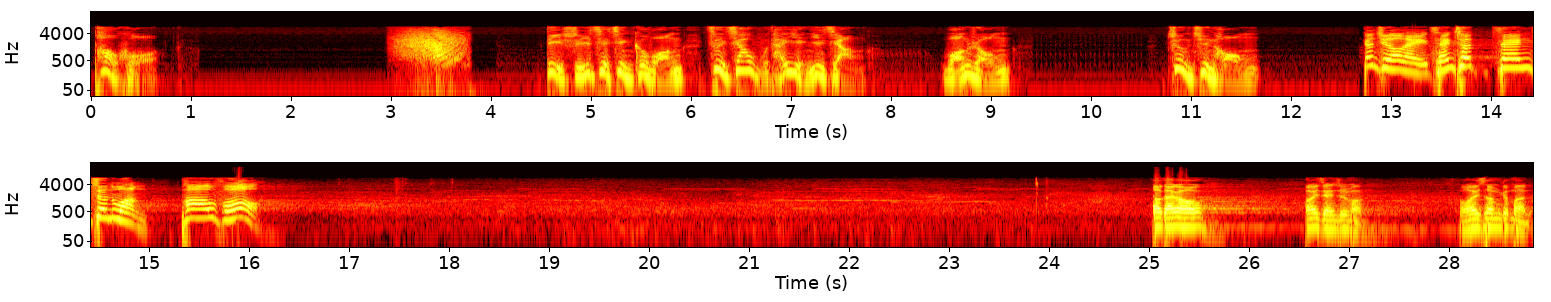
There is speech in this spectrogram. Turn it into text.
炮火。第十一届劲歌王最佳舞台演绎奖，王蓉、郑俊宏。跟住落嚟，请出郑俊宏炮火。Hello，大家好，我系郑俊宏，好开心今日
